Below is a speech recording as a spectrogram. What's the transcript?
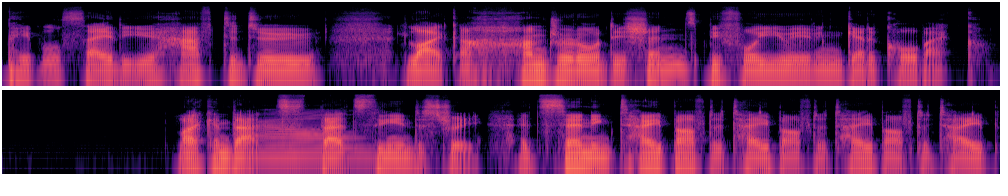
People say that you have to do like a hundred auditions before you even get a callback. Like, and that's that's the industry. It's sending tape after tape after tape after tape,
